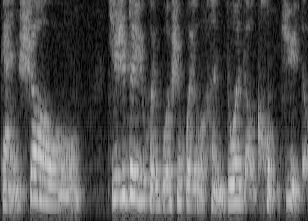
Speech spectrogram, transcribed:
感受，其实对于回国是会有很多的恐惧的，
